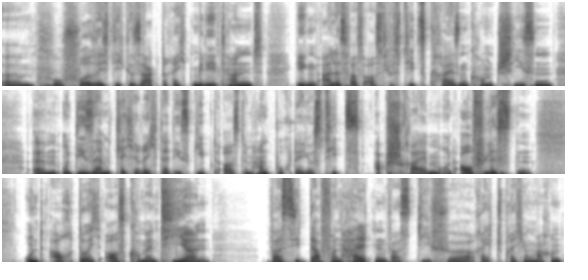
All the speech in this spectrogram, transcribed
ähm, vorsichtig gesagt recht militant gegen alles, was aus Justizkreisen kommt, schießen. Ähm, und die sämtliche Richter, die es gibt, aus dem Handbuch der Justiz abschreiben und auflisten und auch durchaus kommentieren was sie davon halten, was die für Rechtsprechung machen.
